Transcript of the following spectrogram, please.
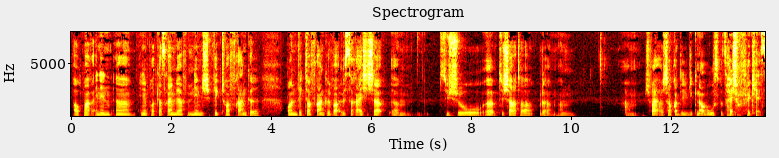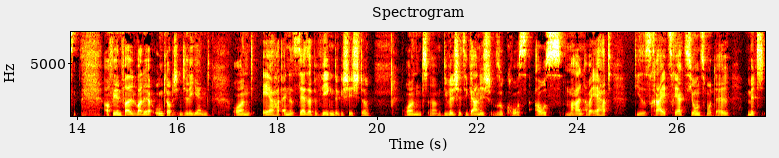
auch mal in den, äh, in den Podcast reinwerfen, nämlich Viktor Frankl. Und Viktor Frankl war österreichischer ähm, Psycho, äh, Psychiater oder ähm, ähm, ich, ich habe gerade die, die genaue Berufsbezeichnung vergessen. Auf jeden Fall war der unglaublich intelligent und er hat eine sehr, sehr bewegende Geschichte. Und ähm, die will ich jetzt hier gar nicht so groß ausmalen, aber er hat dieses Reiz-Reaktionsmodell mit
